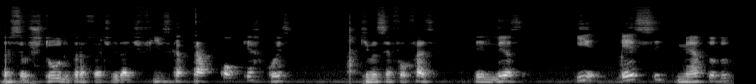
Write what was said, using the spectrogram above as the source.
para o seu estudo, para a sua atividade física, para qualquer coisa que você for fazer. Beleza? E esse método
